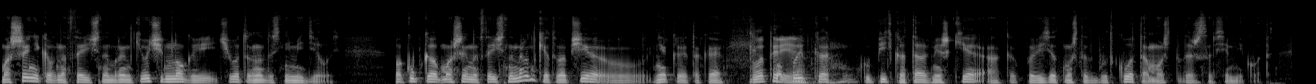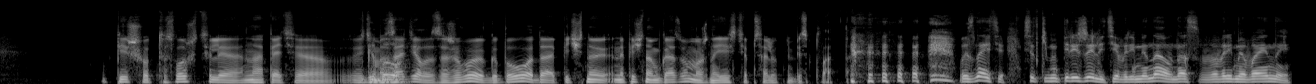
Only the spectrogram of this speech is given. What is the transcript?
мошенников на вторичном рынке очень много, и чего-то надо с ними делать покупка машины на вторичном рынке это вообще э, некая такая Лотерея. попытка купить кота в мешке, а как повезет, может, это будет кот, а может, это даже совсем не кот. Пишут слушатели, ну опять, э, видимо, ГБО. задела за живое ГБО, да, печной, на печном газу можно есть абсолютно бесплатно. Вы знаете, все-таки мы пережили те времена у нас во время войны.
